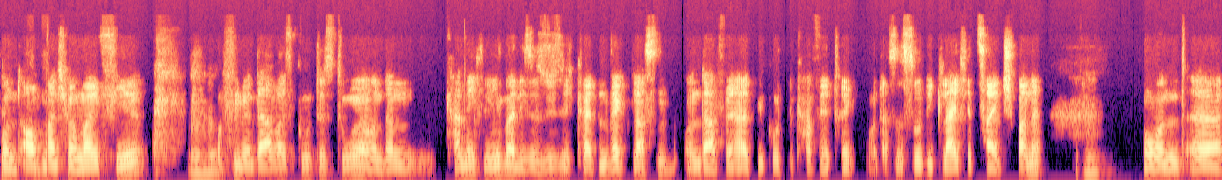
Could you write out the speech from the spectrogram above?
und auch manchmal mal viel mhm. und mir da was Gutes tue. Und dann kann ich lieber diese Süßigkeiten weglassen und dafür halt einen guten Kaffee trinken. Und das ist so die gleiche Zeitspanne. Mhm. Und äh,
